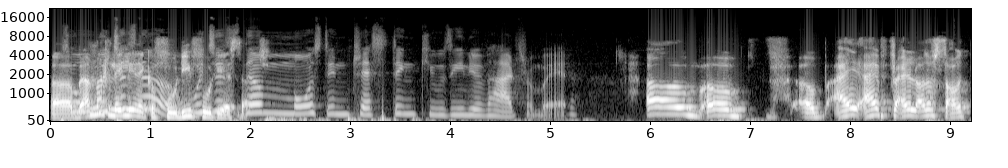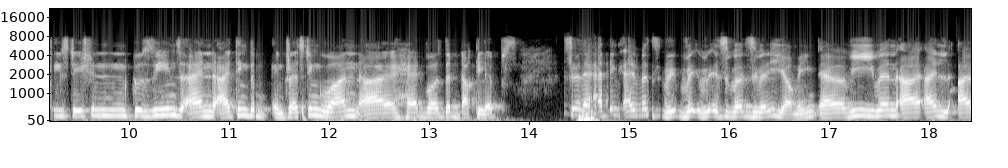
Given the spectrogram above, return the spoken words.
uh, so but I'm not really like a foodie which foodie is as such. the most interesting cuisine you've had from where? Um, uh, uh, I, I've tried a lot of Southeast Asian cuisines, and I think the interesting one I had was the duck lips. So I think I was it was very yummy. Uh, we even I, I I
